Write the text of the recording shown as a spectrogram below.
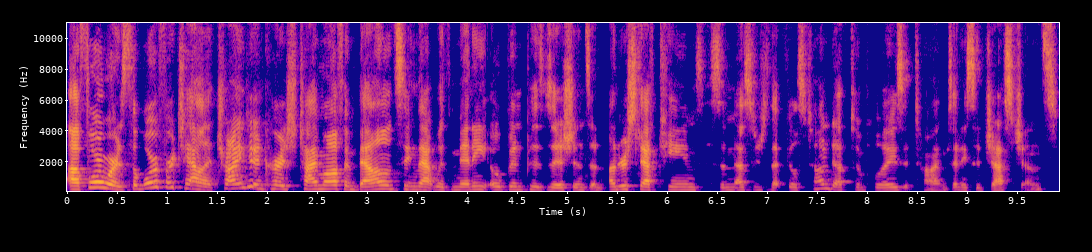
Uh, four words the war for talent, trying to encourage time off and balancing that with many open positions and understaffed teams is a message that feels tone deaf to employees at times. Any suggestions?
